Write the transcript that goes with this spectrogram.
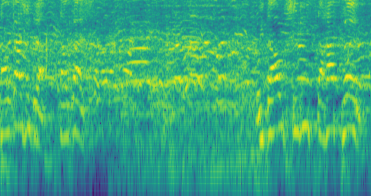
सावकाश उतरा. सावकाश. विदाउट शिडी सहा थर.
